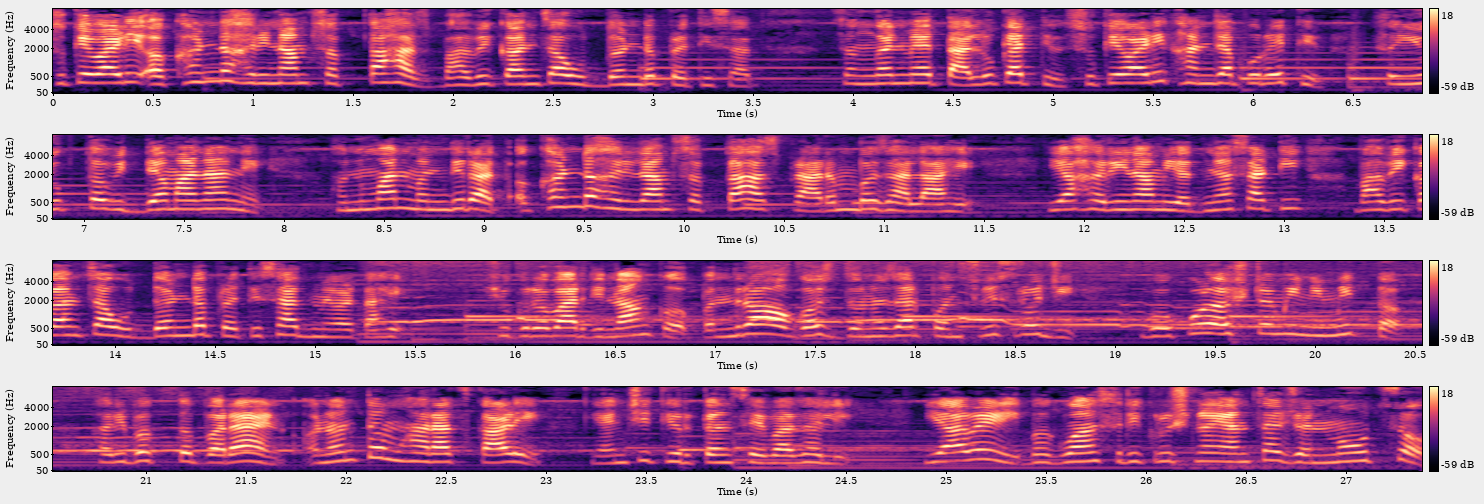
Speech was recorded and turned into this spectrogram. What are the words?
सुकेवाडी अखंड हरिनाम सप्ताहास भाविकांचा उद्दंड प्रतिसाद. संगमनेर तालुक्यातील सुकेवाडी खांजापूर येथील संयुक्त विद्यमानाने हनुमान मंदिरात अखंड हरिनाम सप्ताहास प्रारंभ झाला आहे. या हरिनाम यज्ञासाठी भाविकांचा उद्दंड प्रतिसाद मिळत आहे. शुक्रवार दिनांक पंधरा ऑगस्ट दोन हजार पंचवीस रोजी गोकुळ अष्टमी निमित्त हरिभक्त परायण अनंत महाराज काळे यांची कीर्तन सेवा झाली. यावेळी भगवान श्रीकृष्ण यांचा जन्मोत्सव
